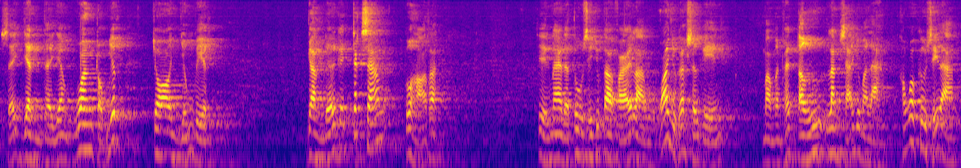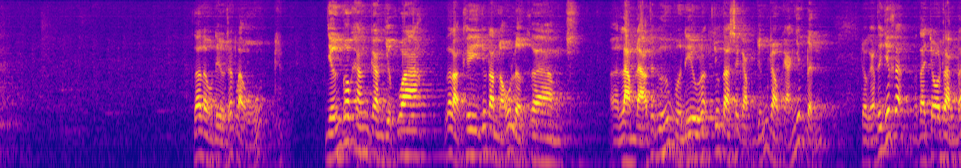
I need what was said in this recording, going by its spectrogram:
sẽ dành thời gian quan trọng nhất cho những việc gần đến cái chất xám của họ thôi. Chứ hiện nay là tu sĩ chúng ta phải làm quá nhiều các sự kiện mà mình phải tự lăn xả vô mà làm không có cư sĩ làm. Đó là một điều rất là uổng. Những khó khăn cần vượt qua đó là khi chúng ta nỗ lực uh, Ờ, làm đạo theo cái hướng vừa nêu đó chúng ta sẽ gặp những rào cản nhất định. Rào cản thứ nhất đó, người ta cho rằng đó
